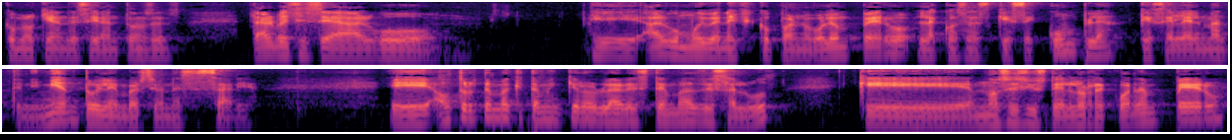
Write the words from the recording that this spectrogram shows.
como lo quieran decir. Entonces, Tal vez sí sea algo, eh, algo muy benéfico para Nuevo León, pero la cosa es que se cumpla, que se le el mantenimiento y la inversión necesaria. Eh, otro tema que también quiero hablar es temas de salud, que no sé si ustedes lo recuerdan, pero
